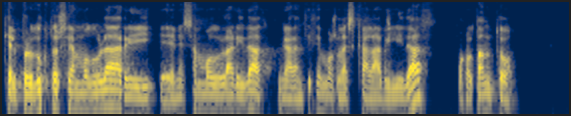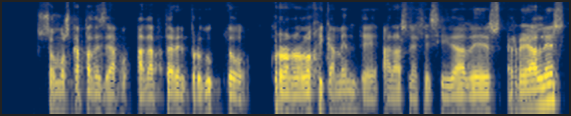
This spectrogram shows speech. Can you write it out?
que el producto sea modular y en esa modularidad garanticemos la escalabilidad, por lo tanto, somos capaces de adaptar el producto cronológicamente a las necesidades reales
